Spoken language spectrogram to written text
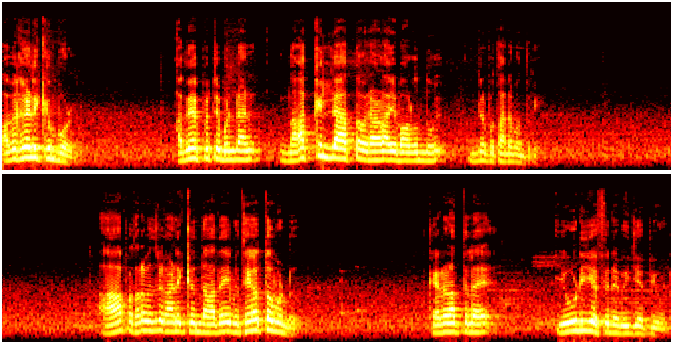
അവഹേളിക്കുമ്പോൾ അതേപ്പറ്റി മിണ്ടാൻ നാക്കില്ലാത്ത ഒരാളായി മാറുന്നു ഇന്ത്യൻ പ്രധാനമന്ത്രി. ആ പ്രധാനമന്ത്രി കാണിക്കുന്ന അതേ വിധേയത്വമുണ്ട് കേരളത്തിലെ യു ഡി എഫിന് ബി ജെ പിയോട്.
